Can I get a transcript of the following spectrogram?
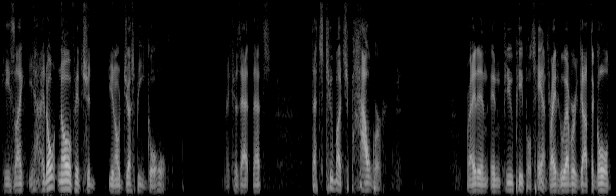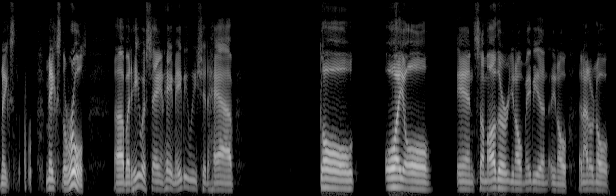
He's like, yeah, I don't know if it should, you know, just be gold, because that that's that's too much power right? In in few people's hands, right? Whoever got the gold makes makes the rules. Uh, but he was saying, hey, maybe we should have gold, oil, and some other, you know, maybe an you know, and I don't know,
